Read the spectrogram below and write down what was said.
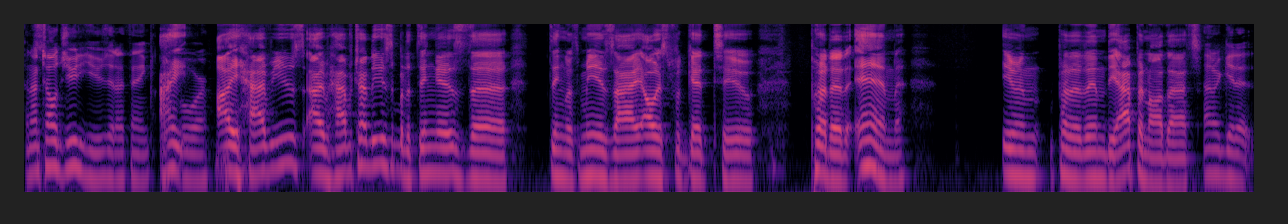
and I told you to use it. I think I before. I have used I have tried to use it, but the thing is the thing with me is I always forget to put it in, even put it in the app and all that. I don't get it.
